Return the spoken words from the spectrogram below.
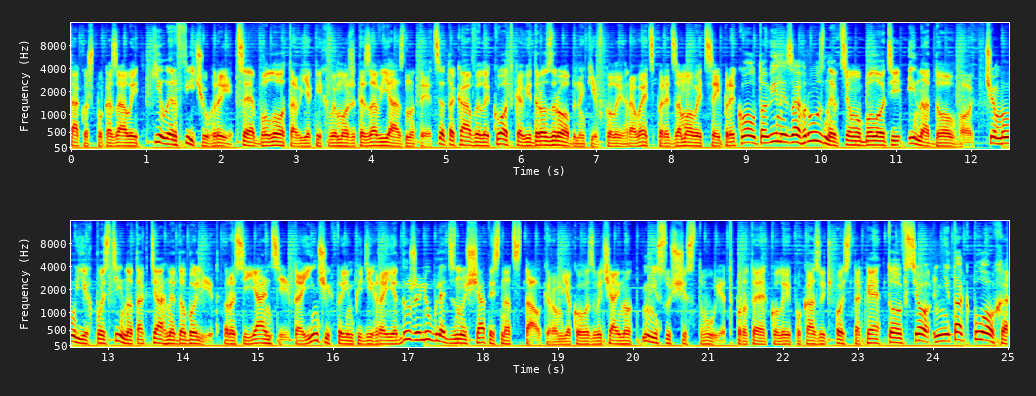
Також показали кілер фічу гри. Це болота, в яких ви можете зав'язнути. Це така великотка від розробників. Коли гравець передзамовить цей прикол, то він і загрузне в цьому болоті і надовго. Чому їх постійно так тягне до боліт? Росіянці та інші, хто їм підіграє, дуже люблять знущатись над сталкером, якого звичайно не существує. Проте, коли показують ось таке, то все не так плохо,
